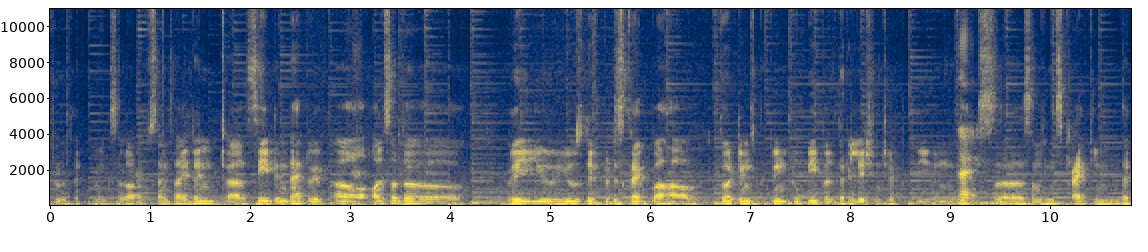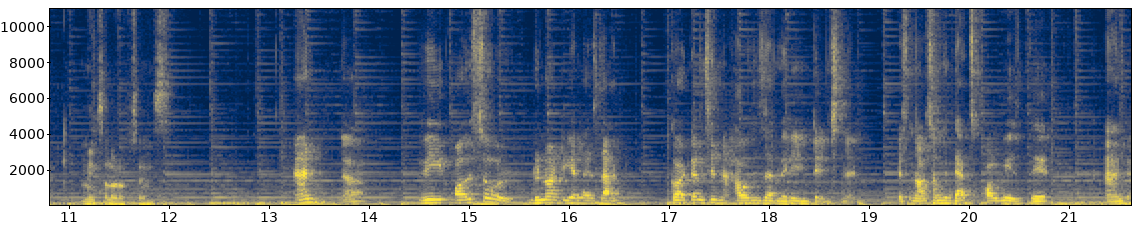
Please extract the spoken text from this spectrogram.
True, that makes a lot of sense. I didn't uh, see it in that way. Uh, also, the way you used it to describe how curtains between two people, the relationship, even that's uh, something striking that makes a lot of sense. and uh, we also do not realize that curtains in houses are very intentional. It's not something that's always there. And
